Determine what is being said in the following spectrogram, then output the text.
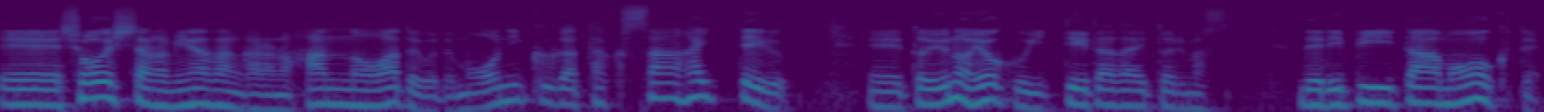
えー消費者の皆さんからの反応はということでもうお肉がたくさん入っている、えーというのをよく言っていただいております。でリピーターも多くて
